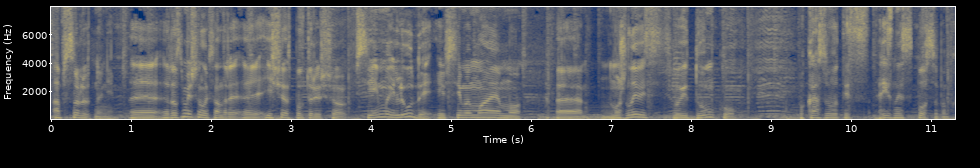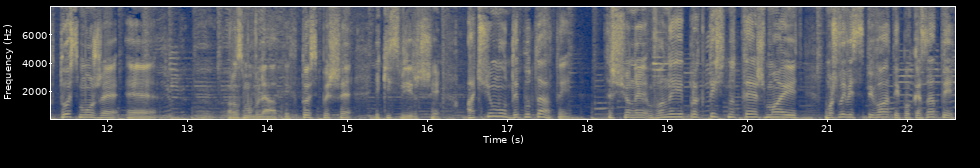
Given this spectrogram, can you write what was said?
Абсолютно ні. Е, Розумієш, Олександре, е, і ще раз повторюю, що всі ми люди, і всі ми маємо е, можливість свою думку показувати різним способом. Хтось може е, розмовляти, хтось пише якісь вірші. А чому депутати? Це що не вони практично теж мають можливість співати і показати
